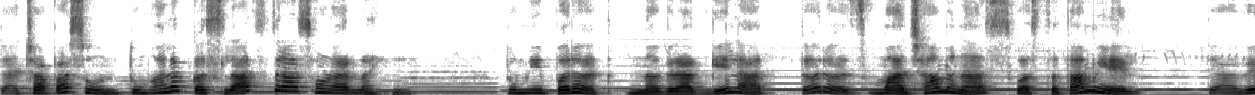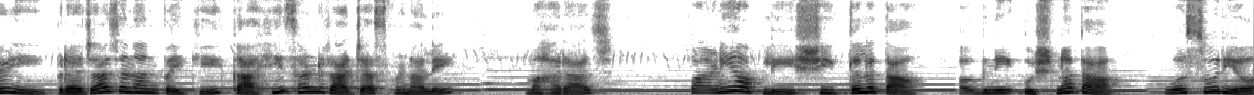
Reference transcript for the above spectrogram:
त्याच्यापासून तुम्हाला कसलाच त्रास होणार नाही. तुम्ही परत नगरात गेलात तरच माझ्या मनास स्वस्थता मिळेल. त्यावेळी प्रजाजनांपैकी काही जण राजास म्हणाले महाराज पाणी आपली शीतलता अग्नी उष्णता व सूर्य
